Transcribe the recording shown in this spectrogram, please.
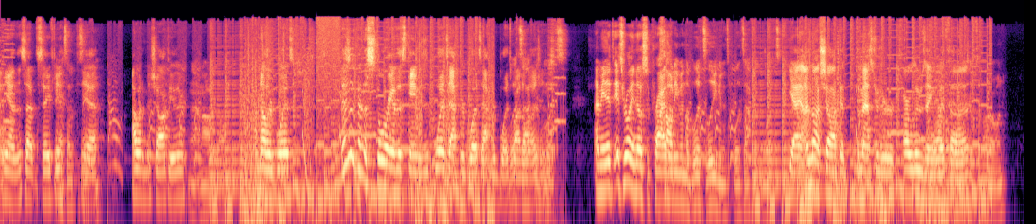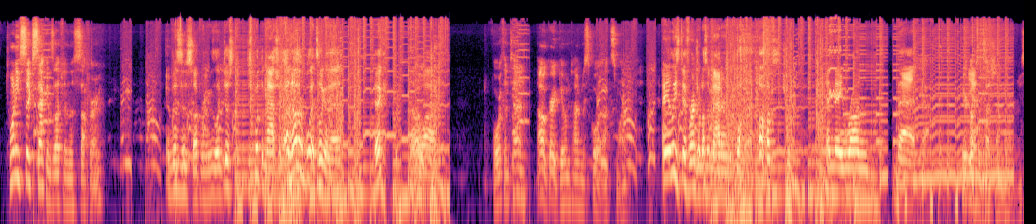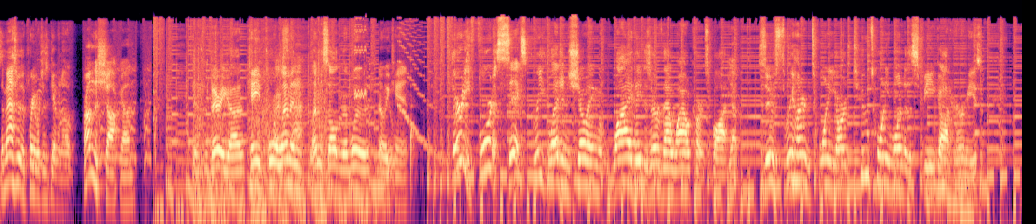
Yeah, and then set up the safety. Yeah, set up the safety. Yeah. I wouldn't have been shocked either. No, not at all. Another blitz. This has been the story of this game, is just blitz after blitz after blitz, by the after Legends. blitz. I mean, it, it's really no surprise. It's not even the Blitz League, and it's Blitz. Yeah, I'm not It's shocked. not even the Blitz it's Blitz. Yeah, I'm not shocked that the Masters are, are losing with. Uh, another one. 26 seconds left in this suffering. if this is suffering, it's like just just put the Masters. Another blitz. Look at that. Pick. Oh wow. Fourth and 10. Oh, great. Give him time to score. That's smart. I mean, at least differential doesn't matter in the playoffs. And they run that. Yeah. Here comes Yeah. a touchdown. The Masters have pretty much just given up. From the shotgun. Very good. Can he pour Where's lemon that? lemon salt in the wound? No, he can't. 34 to 6. Greek legends showing why they deserve that wild card spot. Yep. Zeus 320 yards, 221 to the speed god Hermes.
